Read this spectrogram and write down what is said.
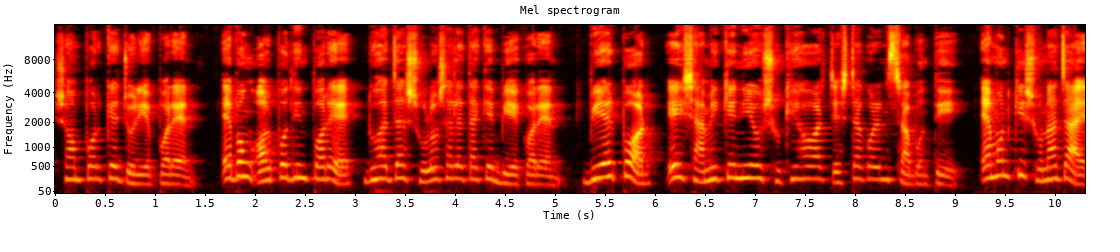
সম্পর্কে জড়িয়ে পড়েন এবং অল্পদিন পরে দু হাজার ষোলো সালে তাকে বিয়ে করেন। বিয়ের পর এই স্বামীকে নিয়েও সুখী হওয়ার চেষ্টা করেন শ্রাবন্তী। এমনকি শোনা যায়,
